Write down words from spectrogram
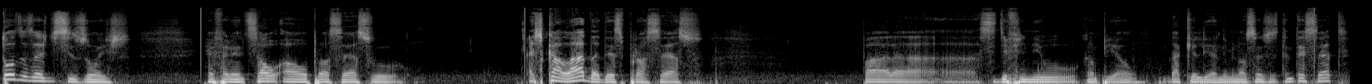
Todas as decisões referentes ao, ao processo, a escalada desse processo para uh, se definir o campeão daquele ano de 1987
